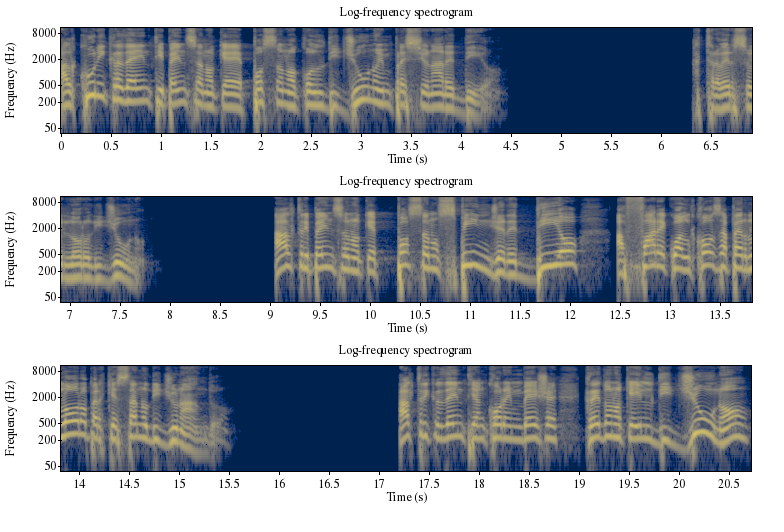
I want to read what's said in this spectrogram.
Alcuni credenti pensano che possano col digiuno impressionare Dio attraverso il loro digiuno. Altri pensano che possano spingere Dio a fare qualcosa per loro perché stanno digiunando. Altri credenti ancora invece credono che il digiuno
